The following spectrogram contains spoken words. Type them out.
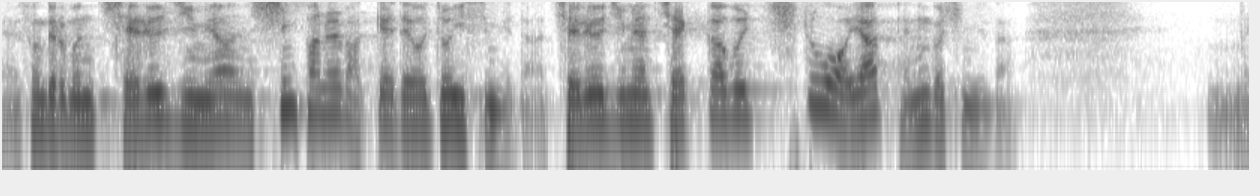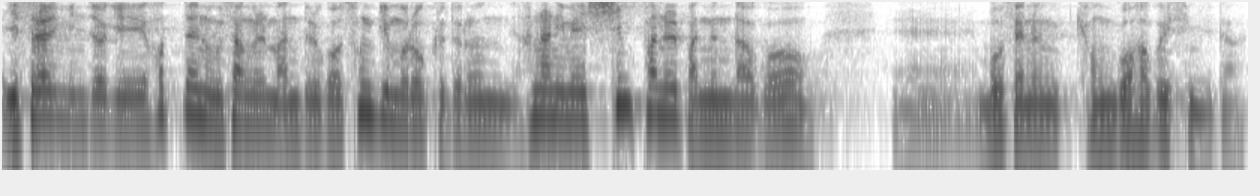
예, 성도 여러분, 죄를 지면 심판을 받게 되어져 있습니다. 죄를 지면 죄값을 치루어야 되는 것입니다. 이스라엘 민족이 헛된 우상을 만들고 섬김으로 그들은 하나님의 심판을 받는다고 예, 모세는 경고하고 있습니다.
